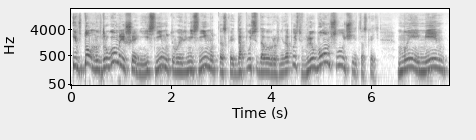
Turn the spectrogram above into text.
и в том, и в другом решении, и снимут его или не снимут, так сказать, допустят до выборов, не допустят. В любом случае, так сказать, мы имеем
